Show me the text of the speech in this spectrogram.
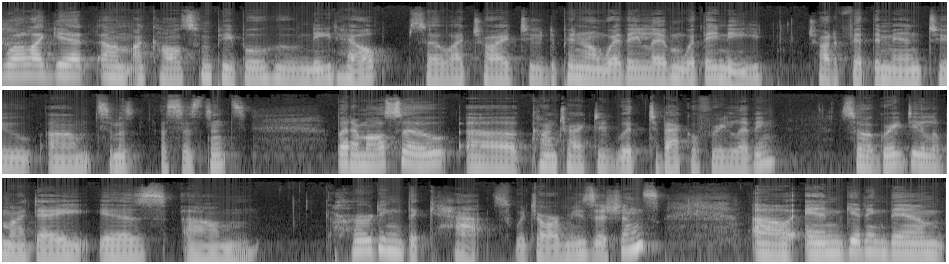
Well, I get um, I calls from people who need help, so I try to, depending on where they live and what they need, try to fit them into um, some assistance. But I'm also uh, contracted with Tobacco Free Living, so a great deal of my day is um, herding the cats, which are musicians, uh, and getting them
